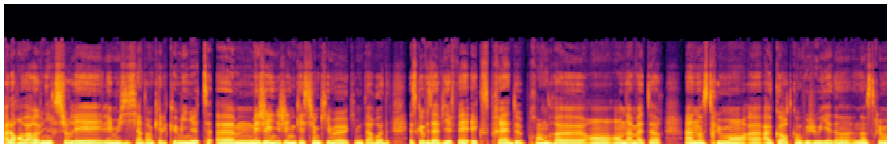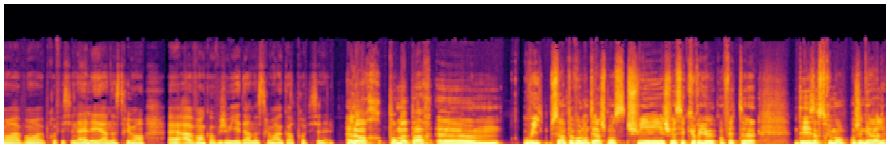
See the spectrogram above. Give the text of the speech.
Alors, on va revenir sur les, les musiciens dans quelques minutes, euh, mais j'ai une question qui me, qui me taraude. Est-ce que vous aviez fait exprès de prendre euh, en, en, amateur un instrument à, à cordes quand vous jouiez d'un instrument avant euh, professionnel et un instrument euh, avant quand vous jouiez d'un instrument à cordes professionnel Alors, pour ma part, euh, oui, c'est un peu volontaire, je pense. Je suis, je suis assez curieux, en fait, euh, des instruments en général.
